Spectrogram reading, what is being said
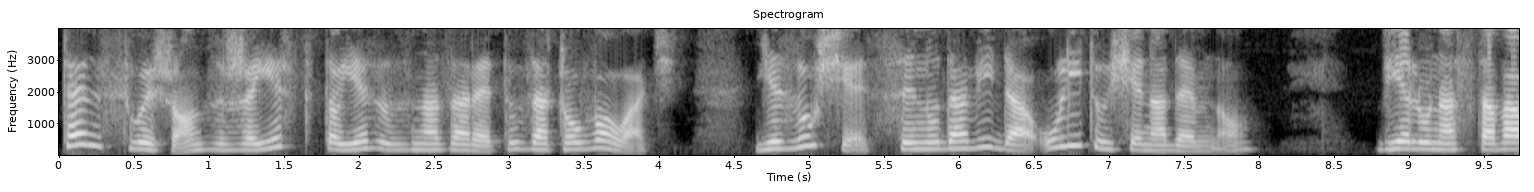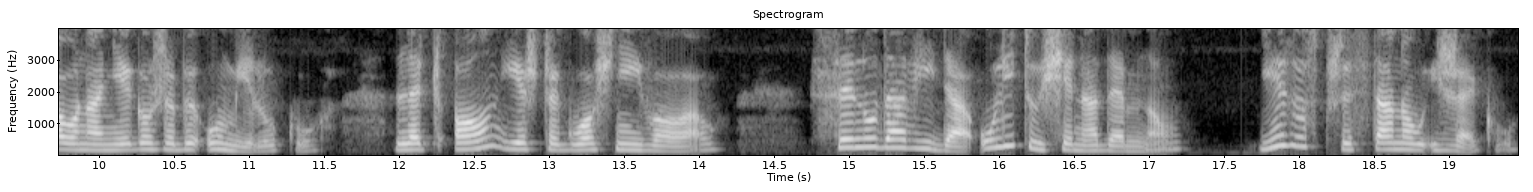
Ten, słysząc, że jest to Jezus z Nazaretu, zaczął wołać: Jezusie, synu Dawida, ulituj się nade mną. Wielu nastawało na niego, żeby umilkł, lecz on jeszcze głośniej wołał: Synu Dawida, ulituj się nade mną. Jezus przystanął i rzekł:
